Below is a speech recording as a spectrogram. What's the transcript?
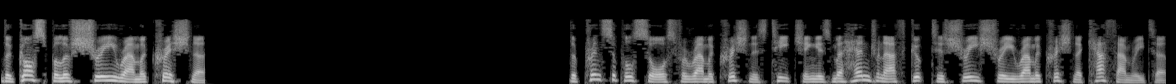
The Gospel of Sri Ramakrishna The principal source for Ramakrishna's teaching is Mahendranath Gupta's Sri Sri Ramakrishna Kathamrita,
